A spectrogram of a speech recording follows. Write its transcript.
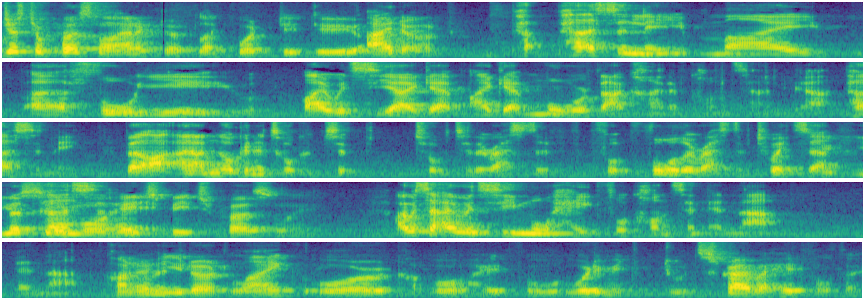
just a personal anecdote, like what do, do? I don't. personally, my uh, for you, I would see I get I get more of that kind of content. Yeah, personally, but I, am not going to talk to talk to the rest of for, for the rest of Twitter. You see more hate speech personally. I would say I would see more hateful content in that in that content you don't like or or hateful. What do you mean to describe a hateful thing?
